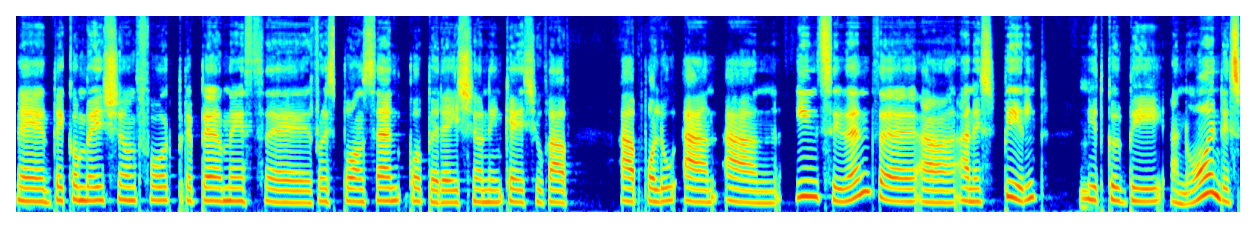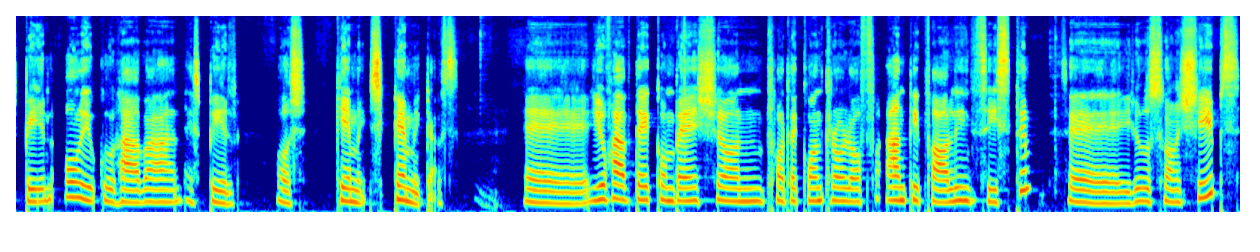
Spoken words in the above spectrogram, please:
Uh, the Convention for Preparedness, uh, Response and Cooperation in case you have a pollu- an, an incident, uh, an spill. Mm. It could be an oil spill or you could have a spill of chemi- chemicals. Uh, you have the Convention for the Control of Anti-Fouling System uh, used on ships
